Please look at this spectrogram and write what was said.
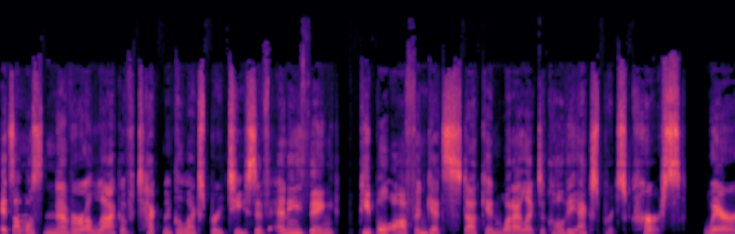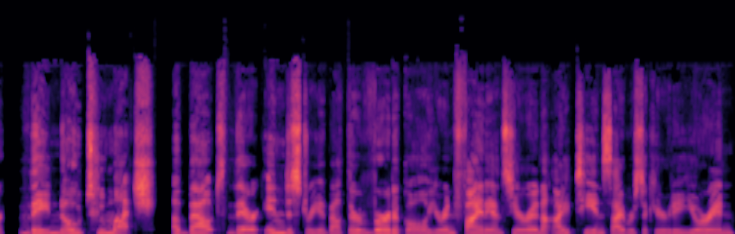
It's almost never a lack of technical expertise. If anything, people often get stuck in what I like to call the expert's curse, where they know too much about their industry, about their vertical. You're in finance, you're in IT and cybersecurity, you're in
